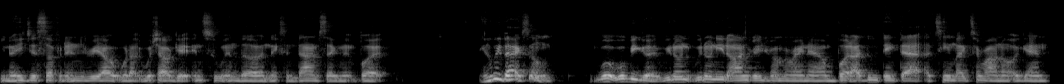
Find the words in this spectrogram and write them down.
you know, he just suffered an injury out, which I'll get into in the and Dime segment, but he'll be back soon. We'll, we'll be good. We don't we don't need Andre Drummond right now, but I do think that a team like Toronto again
